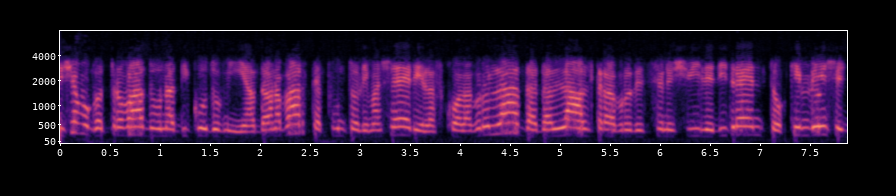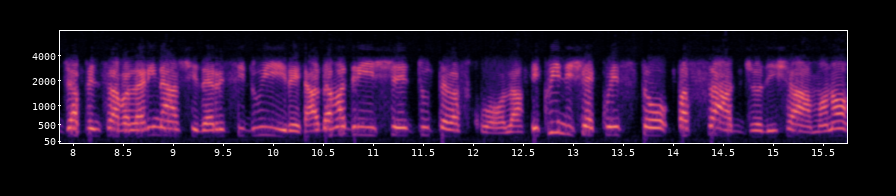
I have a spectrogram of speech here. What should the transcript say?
Diciamo che ho trovato una dicotomia, da una parte appunto le macerie, la scuola crollata, dall'altra la protezione civile di Trento che invece già pensava alla rinascita e restituire ad Amatrice tutta la scuola e quindi c'è questo passaggio diciamo no?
